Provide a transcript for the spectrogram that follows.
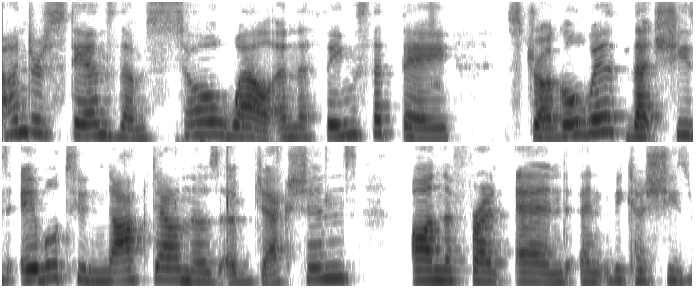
understands them so well, and the things that they struggle with, that she's able to knock down those objections on the front end and because she's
